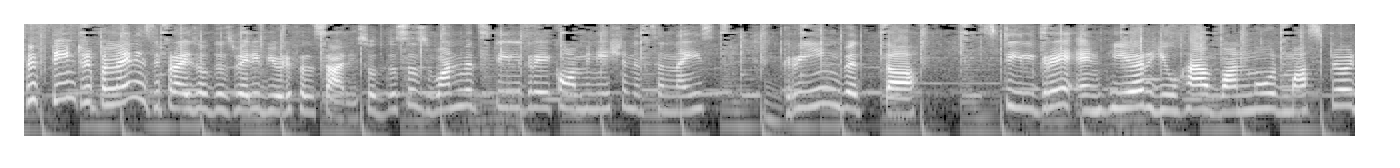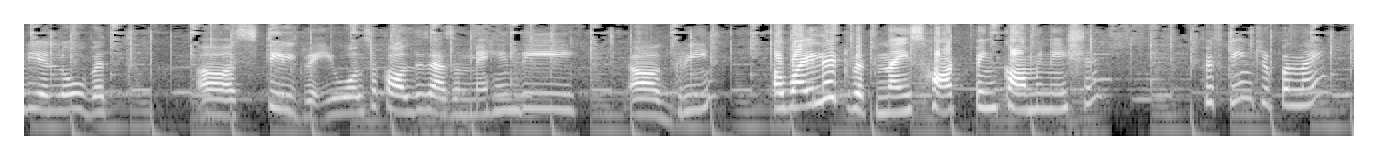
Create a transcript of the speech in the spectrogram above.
15999 is the price of this very beautiful sari so this is one with steel grey combination. It's a nice green with uh, steel grey. And here you have one more mustard yellow with uh, steel grey. You also call this as a mehendi uh, green. A violet with nice hot pink combination. 15999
